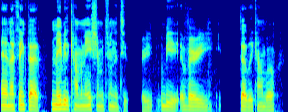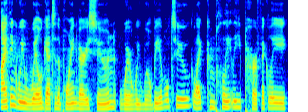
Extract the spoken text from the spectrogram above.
and I think that maybe the combination between the two would be a very deadly combo. I think we will get to the point very soon where we will be able to like completely perfectly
